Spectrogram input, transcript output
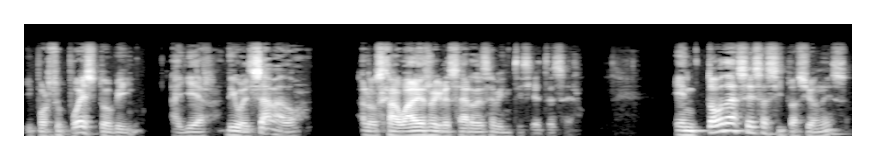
Y por supuesto vi ayer, digo el sábado, a los Jaguares regresar de ese 27-0. En todas esas situaciones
